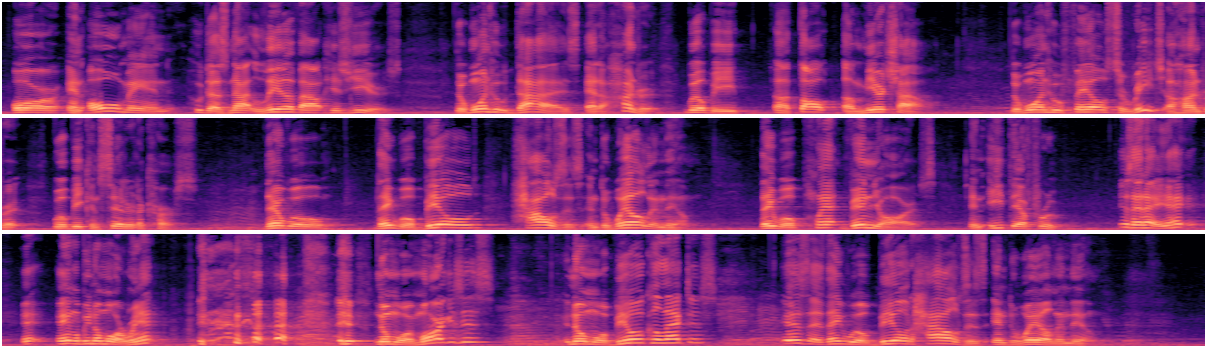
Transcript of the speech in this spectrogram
or an old man who does not live out his years. The one who dies at a hundred will be uh, thought a mere child. The one who fails to reach a hundred will be considered a curse. There will, they will build houses and dwell in them. They will plant vineyards and eat their fruit. He said, hey, it ain't gonna be no more rent. no more mortgages, no more bill collectors. It says they will build houses and dwell in them.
